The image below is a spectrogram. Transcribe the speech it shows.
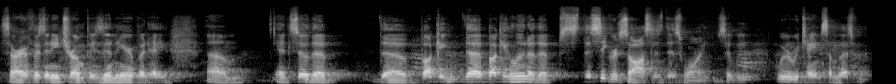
sorry if there's any Trumpies in here, but hey, um, and so the the bucking the bucking Luna, the the secret sauce is this wine. So we we retain some of that.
